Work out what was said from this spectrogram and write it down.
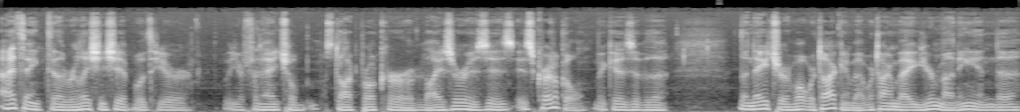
I think the relationship with your with your financial stockbroker or advisor is, is, is critical because of the the nature of what we're talking about. We're talking about your money, and uh,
